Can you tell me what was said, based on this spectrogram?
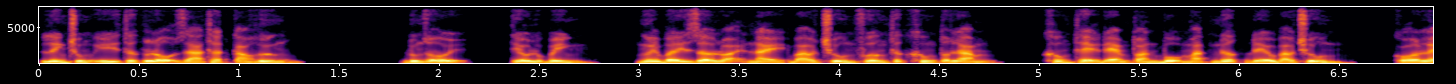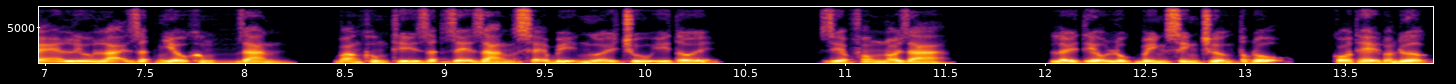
Linh trùng ý thức lộ ra thật cao hứng. Đúng rồi, tiểu lục bình, ngươi bây giờ loại này bao trùm phương thức không tốt lắm, không thể đem toàn bộ mặt nước đều bao trùm, có lẽ lưu lại rất nhiều không gian, bằng không thì rất dễ dàng sẽ bị người chú ý tới. Diệp phong nói ra. Lấy tiểu lục bình sinh trưởng tốc độ có thể đoán được,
